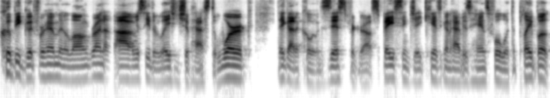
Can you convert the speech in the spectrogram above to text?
could be good for him in the long run. Obviously, the relationship has to work. They got to coexist, figure out spacing. Jay Kidd's going to have his hands full with the playbook,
